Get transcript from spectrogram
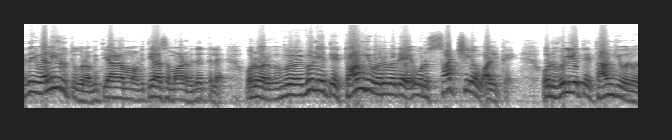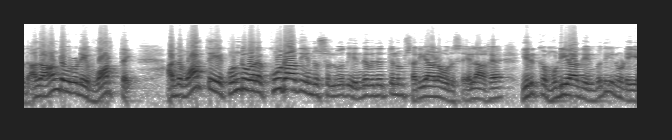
இதை வலியுறுத்துகிறோம் வித்தியாசமாக வித்தியாசமான விதத்தில். ஒருவர் விவிலியத்தை தாங்கி வருவதே ஒரு சாட்சிய வாழ்க்கை. ஒரு விவிலியத்தை தாங்கி வருவது. அது ஆண்டவருடைய வார்த்தை. அந்த வார்த்தையை கொண்டு வரக்கூடாது என்று சொல்வது எந்த விதத்திலும் சரியான ஒரு செயலாக இருக்க முடியாது என்பது என்னுடைய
